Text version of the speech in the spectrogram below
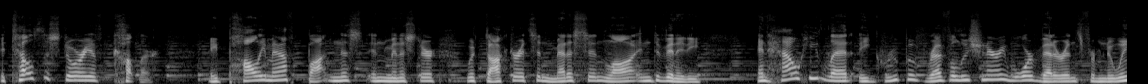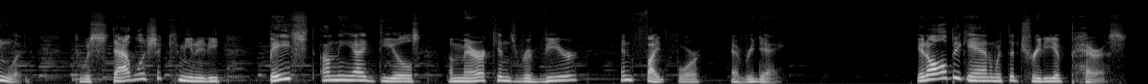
It tells the story of Cutler, a polymath botanist and minister with doctorates in medicine, law, and divinity, and how he led a group of Revolutionary War veterans from New England to establish a community based on the ideals Americans revere and fight for every day. It all began with the Treaty of Paris,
